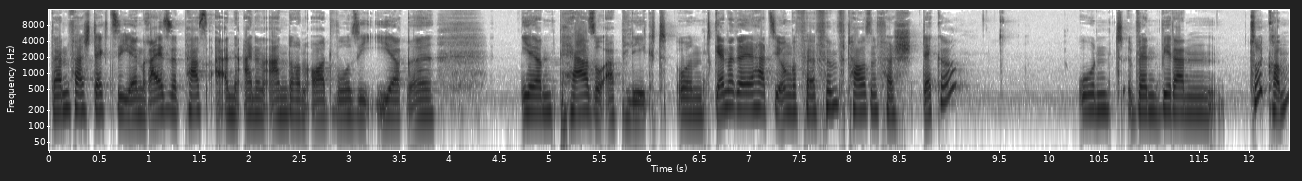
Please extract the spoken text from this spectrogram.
Dann versteckt sie ihren Reisepass an einem anderen Ort, wo sie ihre, ihren Perso ablegt. Und generell hat sie ungefähr 5000 Verstecke. Und wenn wir dann zurückkommen,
